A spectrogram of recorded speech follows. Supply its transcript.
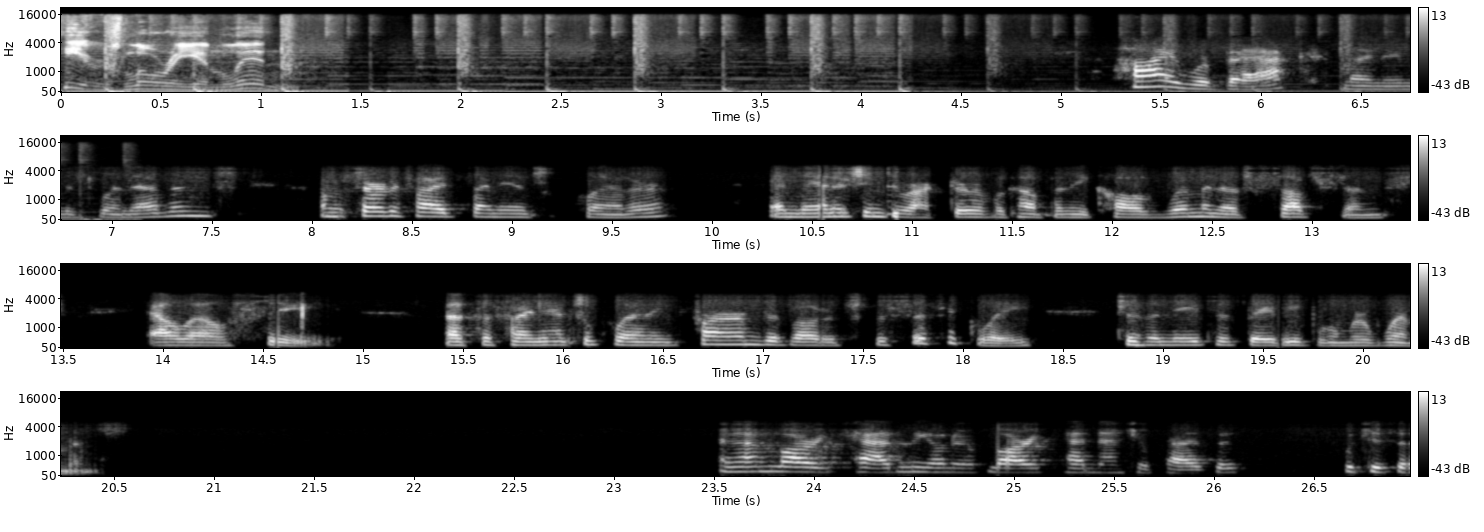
Here's Laurie and Lynn. Hi, we're back. My name is Lynn Evans. I'm a certified financial planner and managing director of a company called Women of Substance, LLC. That's a financial planning firm devoted specifically to the needs of baby boomer women. And I'm Laurie Cadden, the owner of Laurie Cadden Enterprises, which is a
